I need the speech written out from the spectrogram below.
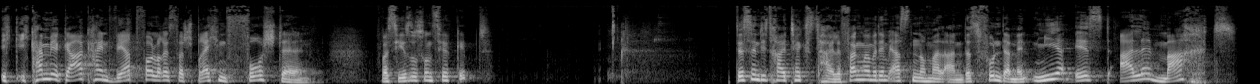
ich, ich kann mir gar kein wertvolleres Versprechen vorstellen, was Jesus uns hier gibt. Das sind die drei Textteile. Fangen wir mit dem ersten nochmal an. Das Fundament. Mir ist alle Macht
